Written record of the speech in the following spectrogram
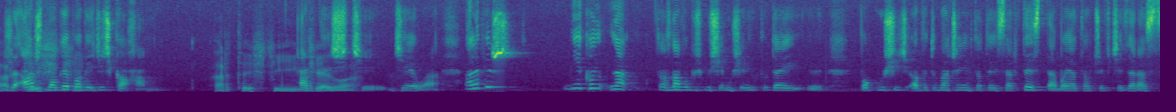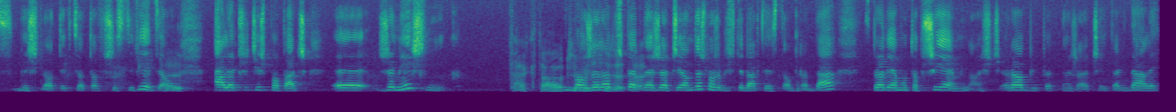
Że aż Artyści. mogę powiedzieć kocham. Artyści i dzieła. Artyści, dzieła. Ale wiesz, nie, no, to znowu byśmy się musieli tutaj y, pokusić o wytłumaczenie, kto to jest artysta, bo ja to oczywiście zaraz myślę o tych, co to wszyscy wiedzą. Ale przecież popatrz, e, rzemieślnik, Tak, tak, oczywiście, może robić że pewne tak. rzeczy, on też może być w tym artystą, prawda? Sprawia mu to przyjemność, robi pewne rzeczy i tak dalej.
